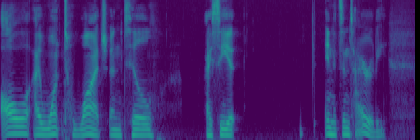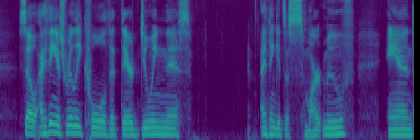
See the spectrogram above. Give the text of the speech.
all I want to watch until I see it in its entirety. So I think it's really cool that they're doing this. I think it's a smart move and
